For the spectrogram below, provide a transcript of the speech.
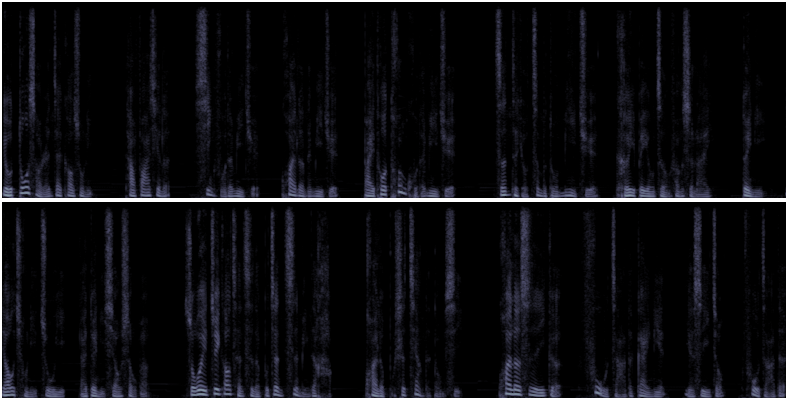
有多少人在告诉你，他发现了幸福的秘诀、快乐的秘诀、摆脱痛苦的秘诀。真的有这么多秘诀可以被用这种方式来对你要求你注意，来对你销售吗？所谓最高层次的不正自明的好，快乐不是这样的东西。快乐是一个复杂的概念，也是一种复杂的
